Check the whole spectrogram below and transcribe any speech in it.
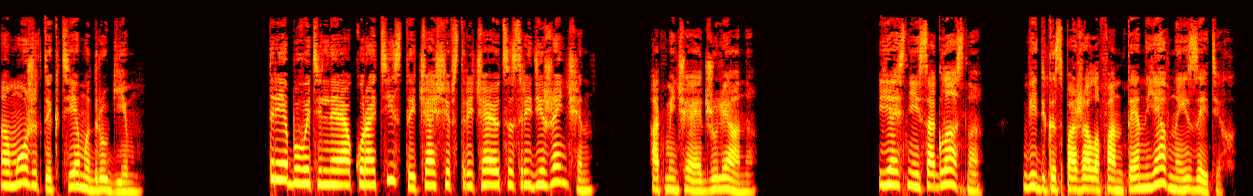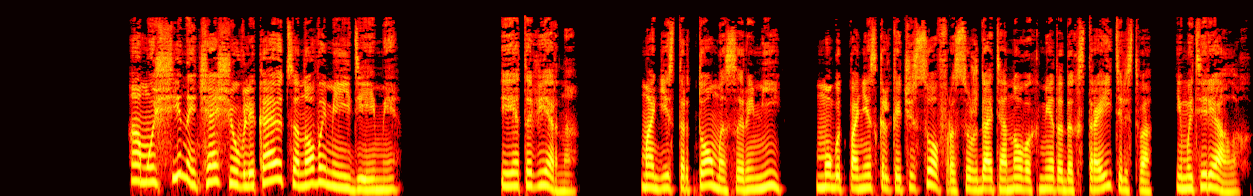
А может, и к тем, и другим. «Требовательные аккуратисты чаще встречаются среди женщин», — отмечает Джулиана. Я с ней согласна, ведь госпожа Лафонтен явно из этих. А мужчины чаще увлекаются новыми идеями. И это верно. Магистр Томас и Реми могут по несколько часов рассуждать о новых методах строительства и материалах.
